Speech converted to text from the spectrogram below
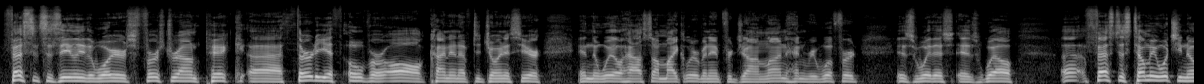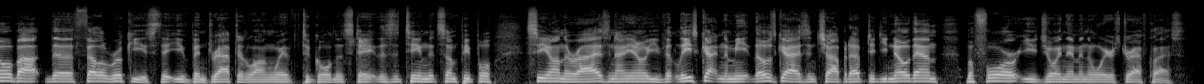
Festus Ezeli, the Warriors' first round pick, uh, 30th overall, kind enough to join us here in the wheelhouse. I'm Michael Urban in for John Lund. Henry Woodford is with us as well. Uh, Festus, tell me what you know about the fellow rookies that you've been drafted along with to Golden State. This is a team that some people see on the rise, and I know you've at least gotten to meet those guys and chop it up. Did you know them before you joined them in the Warriors draft class?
